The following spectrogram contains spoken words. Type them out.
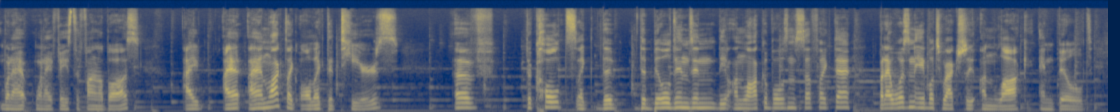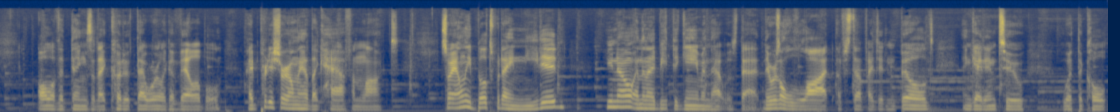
when i when i faced the final boss i i, I unlocked like all like the tiers of the cults like the the buildings and the unlockables and stuff like that but i wasn't able to actually unlock and build all of the things that i could that were like available. I'm pretty sure i only had like half unlocked so i only built what i needed you know and then i beat the game and that was that. There was a lot of stuff i didn't build and get into with the cult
